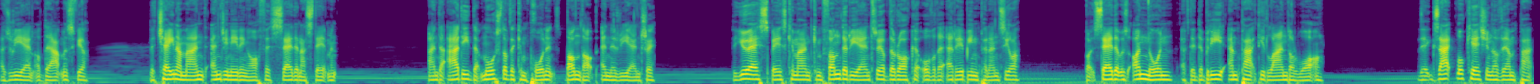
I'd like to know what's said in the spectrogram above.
has re-entered the atmosphere. The China Manned Engineering Office said in a statement, and it added that most of the components burned up in the re-entry. The US Space Command confirmed the re-entry of the rocket over the Arabian Peninsula, but said it was unknown if the debris impacted land or water. The exact location of the impact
